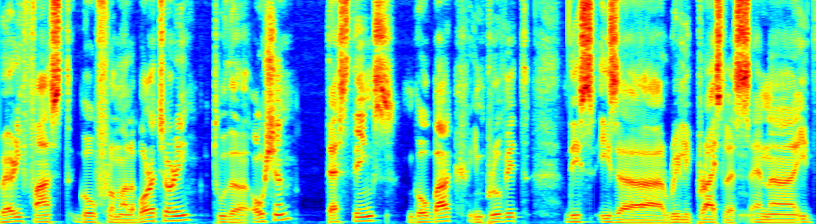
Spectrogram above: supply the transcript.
very fast go from a laboratory to the ocean test things go back improve it this is uh, really priceless and uh, it,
